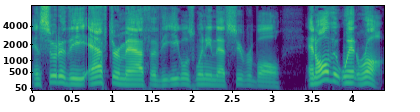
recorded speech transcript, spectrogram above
and sort of the aftermath of the Eagles winning that Super Bowl and all that went wrong.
